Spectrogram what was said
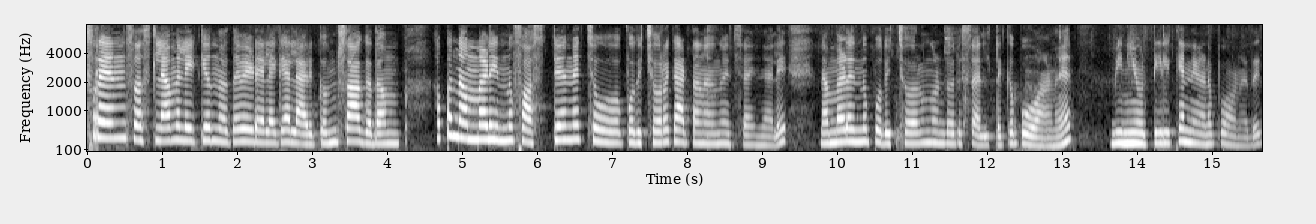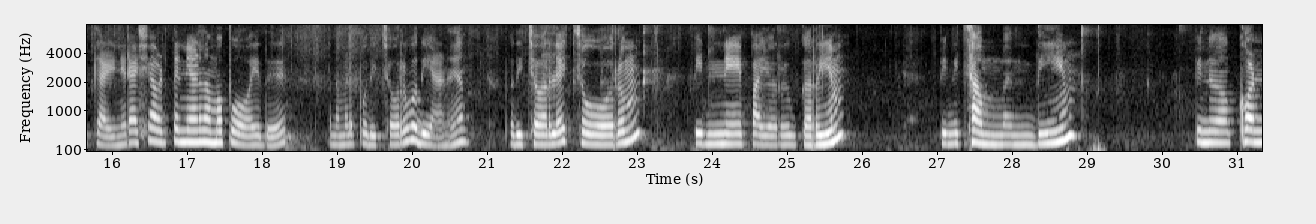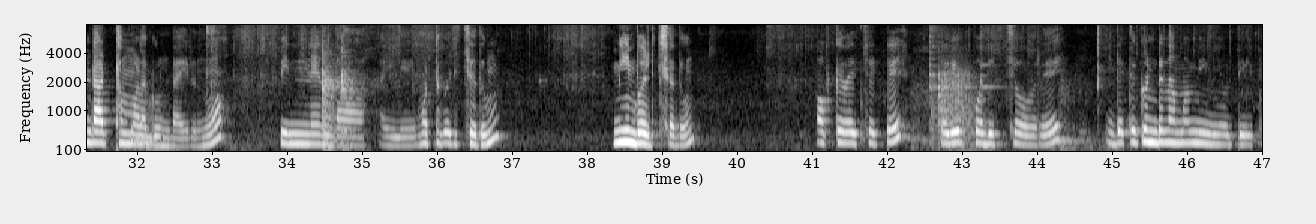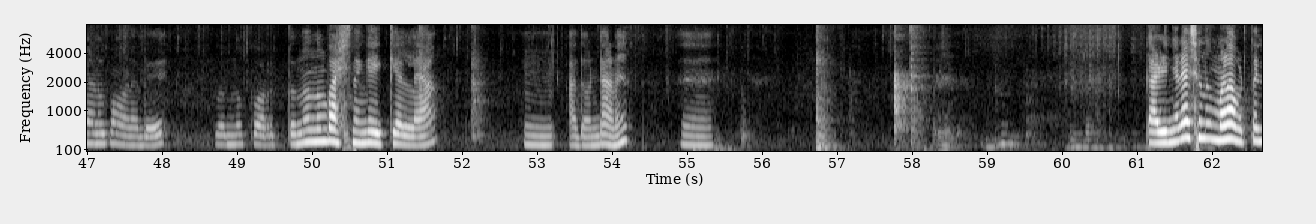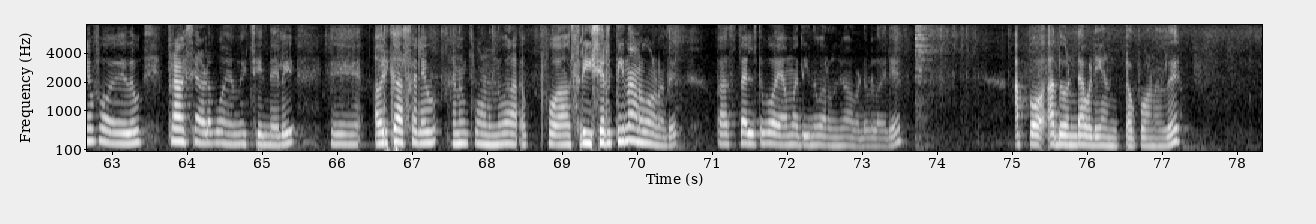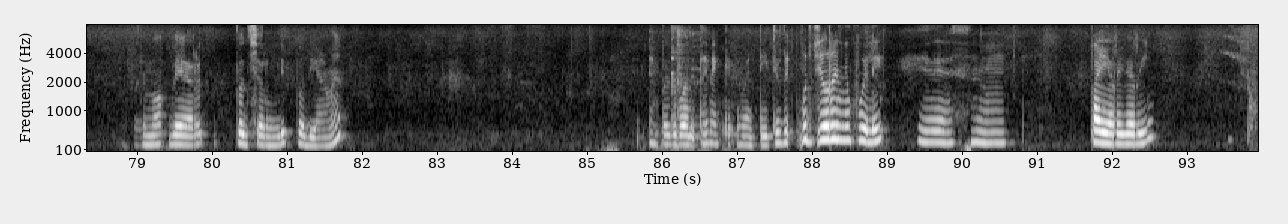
Friends അസ്ലാം വലൈക്കും ഇന്നത്തെ വീഡിയോയിലേക്ക് എല്ലാവർക്കും സ്വാഗതം. അപ്പം നമ്മൾ ഇന്ന് ഫസ്റ്റ് തന്നെ ചോ പൊതിച്ചോറ് കാട്ടണമെന്ന് വെച്ച് കഴിഞ്ഞാൽ നമ്മൾ ഇന്ന് പൊതിച്ചോറും കൊണ്ടൊരു സ്ഥലത്തേക്ക് പോവാണ്. മിനിയൂട്ടിയിലേക്ക് തന്നെയാണ് പോണത്. കഴിഞ്ഞ പ്രാവശ്യം അവിടെ തന്നെയാണ് നമ്മൾ പോയത്. അപ്പം നമ്മൾ പൊതിച്ചോറ് പൊതിയാണ്. പൊതിച്ചോറിൽ ചോറും പിന്നെ പയറു കറിയും പിന്നെ ചമ്മന്തിയും പിന്നെ കൊണ്ടാട്ടം മുളകും ഉണ്ടായിരുന്നു പിന്നെ എന്താ അതിൽ മുട്ട പൊരിച്ചതും മീൻ പൊരിച്ചതും ഒക്കെ വെച്ചിട്ട് ഒരു പൊതിച്ചോറ്. ഇതൊക്കെ കൊണ്ട് നമ്മൾ മിനി ഊട്ടിയിലേക്കാണ് പോണത്. ഒന്ന് പുറത്തുനിന്നൊന്നും ഭക്ഷണം കഴിക്കല്ല. അതുകൊണ്ടാണ് കഴിഞ്ഞ പ്രാവശ്യം നമ്മൾ അവിടെ തന്നെ പോയതും ഇപ്രാവശ്യം അവിടെ പോയെന്ന് വെച്ച് കഴിഞ്ഞാൽ അവർക്ക് ആ സ്ഥലം ആണ് പോകണമെന്ന് ശ്രീശരത്തിൽ നിന്നാണ് പോണത്. അപ്പോൾ ആ സ്ഥലത്ത് പോയാൽ മതി എന്ന് പറഞ്ഞു അവിടെ ഉള്ളവർ അപ്പോൾ അതുകൊണ്ട് അവിടെയാണ് കേട്ടോ പോണത്. നമ്മൾ വേറെ പൊതിച്ചോറും പതിയാണ് അപ്പോൾ ഇതുപോലെ തന്നെ മറ്റേ ചെറിയ പോലെ പയറ് കറി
